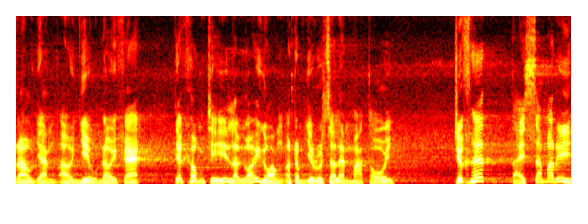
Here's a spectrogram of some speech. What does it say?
rao giảng ở nhiều nơi khác chứ không chỉ là gói gọn ở trong Jerusalem mà thôi. Trước hết tại Samari,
